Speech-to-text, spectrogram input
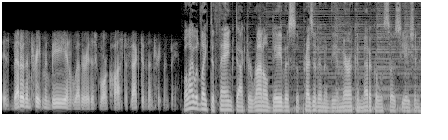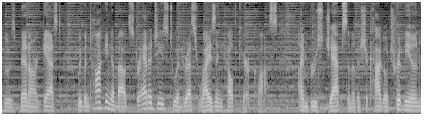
is better than treatment B and whether it is more cost effective than treatment B. Well, I would like to thank Dr. Ronald Davis, the president of the American Medical Association, who has been our guest. We've been talking about strategies to address rising healthcare costs. I'm Bruce Japsen of the Chicago Tribune.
